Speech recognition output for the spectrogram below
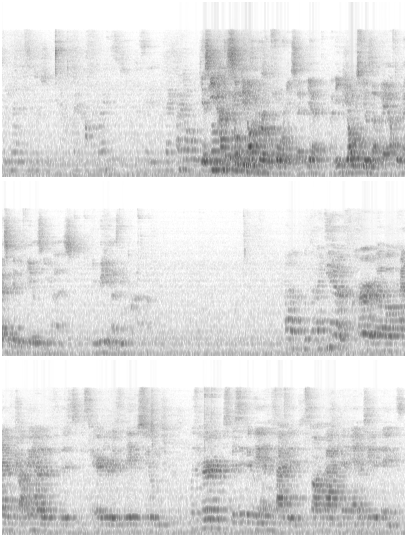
So you know, this is compromised. Yes, he has something on her before he said, yeah, and he, he always feels that way. After Lexington, he feels he has, he really has the upper hand. Um, the idea of her, both kind of dropping out of this, these characters they've assumed, with her specifically and the fact that he's gone back and annotated things,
